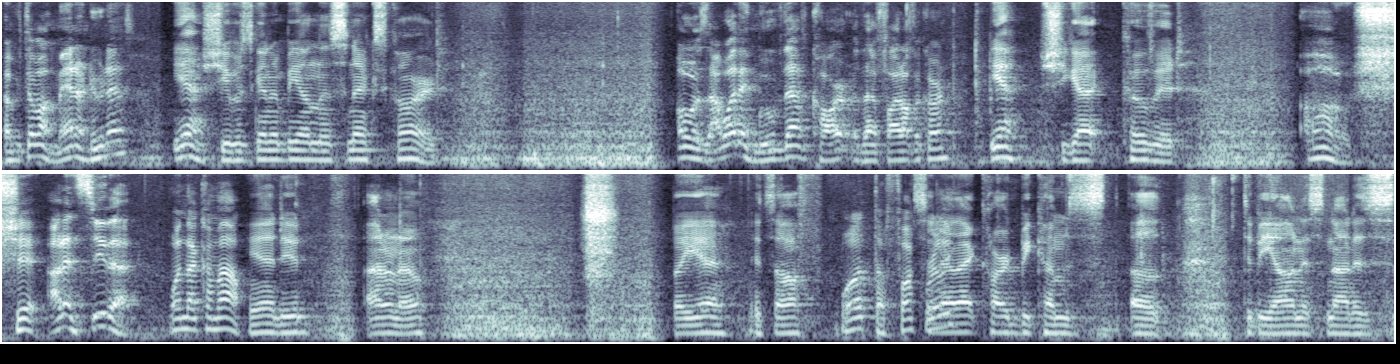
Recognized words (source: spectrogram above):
Are we talking about Mana Nunes? Yeah, she was gonna be on this next card. Oh, is that why they moved that card, that fight off the card? Yeah, she got COVID. Oh shit! I didn't see that. When did that come out? Yeah, dude. I don't know. But yeah, it's off. What the fuck? So really? now that card becomes, uh, to be honest, not as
